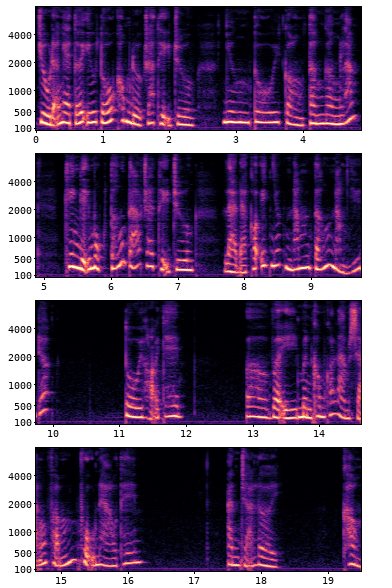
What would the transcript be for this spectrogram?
Dù đã nghe tới yếu tố không được ra thị trường, nhưng tôi còn tần ngần lắm khi nghĩ một tấn táo ra thị trường là đã có ít nhất 5 tấn nằm dưới đất. Tôi hỏi thêm, ờ, vậy mình không có làm sản phẩm phụ nào thêm? Anh trả lời, không,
